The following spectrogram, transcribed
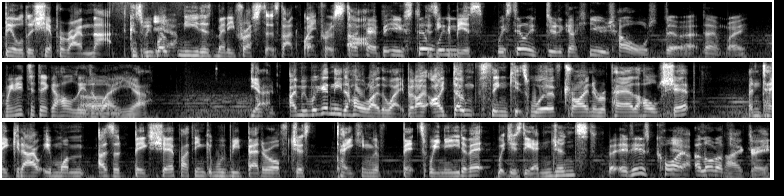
build a ship around that because we Yeah. won't need as many thrusters that way for a start. Okay, but you still 'Cause it we, need, be a s- we still need to do like a huge hole to do it, don't we? We need to dig a hole either way, Um, yeah. Yeah, I mean we're gonna need a hole either way, but I, I don't think it's worth trying to repair the whole ship and take it out in one as a big ship. I think it would be better off just taking the bits we need of it, which is the engines. But it is quite Yeah, a lot of I agree.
